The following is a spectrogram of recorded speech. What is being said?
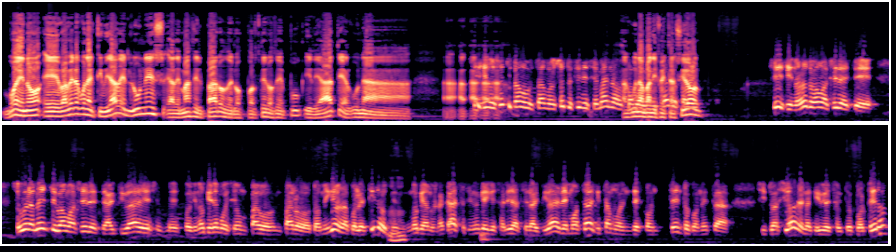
Bueno, eh, ¿va a haber alguna actividad el lunes, además del paro de los porteros de PUC y de ATE? ¿Alguna sí, sí, nosotros estamos, estamos, nosotros fin de semana... ¿Alguna manifestación? Sí, sí, nosotros vamos a hacer, este seguramente vamos a hacer este, actividades, eh, porque no queremos que sea un pago un paro dominguero, nada por el estilo, que no quedarnos en la casa, sino que hay que salir a hacer actividades, demostrar que estamos en descontento con esta situación en la que vive el sector portero.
